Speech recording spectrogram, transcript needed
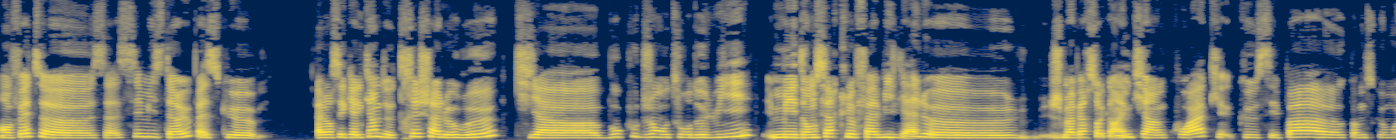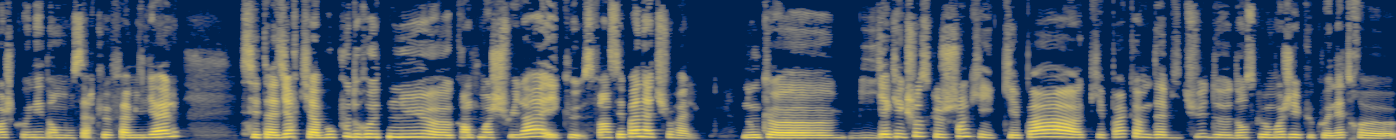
En fait, euh, c'est assez mystérieux parce que alors c'est quelqu'un de très chaleureux, qui a beaucoup de gens autour de lui, mais dans le cercle familial, euh, je m'aperçois quand même qu'il y a un couac, que c'est pas euh, comme ce que moi je connais dans mon cercle familial. C'est-à-dire qu'il y a beaucoup de retenue euh, quand moi je suis là et que, enfin, c'est pas naturel. Donc il y a quelque chose que je sens qui, qui est pas qui est pas comme d'habitude dans ce que moi j'ai pu connaître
